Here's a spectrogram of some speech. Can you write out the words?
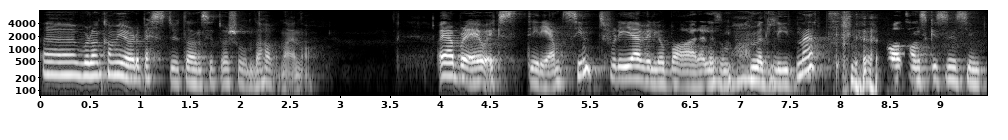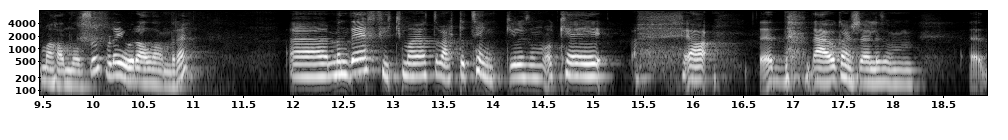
Hvordan kan vi gjøre det beste ut av den situasjonen det havna i nå? Og jeg ble jo ekstremt sint, fordi jeg ville jo bare liksom ha medlidenhet. Og at han skulle synes synd på meg, han også, for det gjorde alle andre. Eh, men det fikk meg jo etter hvert til å tenke liksom Ok, ja Det er jo kanskje liksom eh,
